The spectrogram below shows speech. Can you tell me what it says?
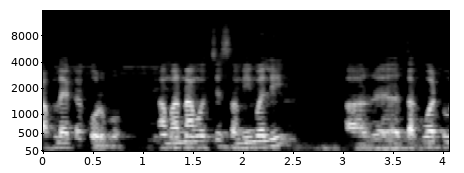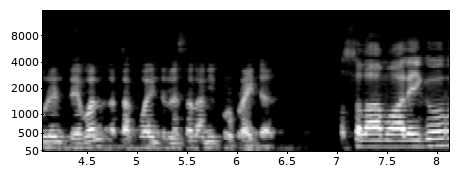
কাপলা একটা করব। আমার নাম হচ্ছে শামিম আলী আর তাকুয়া ট্যুর অ্যান্ড ট্রাভেল, আর তাকুয়া ইন্টারন্যাশনাল আমি প্রোপ্রাইটার। আসসালামু আলাইকুম।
